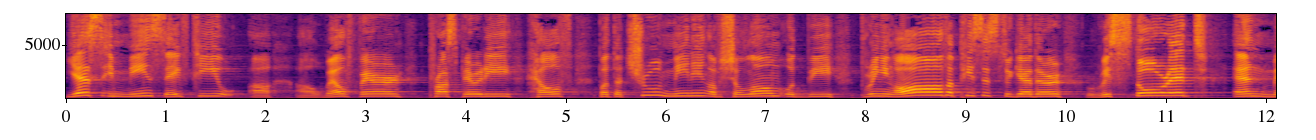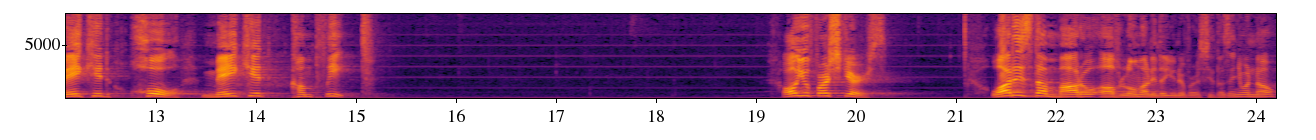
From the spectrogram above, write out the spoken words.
Yes, it means safety, uh, uh, welfare, prosperity, health, but the true meaning of shalom would be bringing all the pieces together, restore it, and make it whole, make it complete. All you first years, what is the motto of Loma Linda University? Does anyone know?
